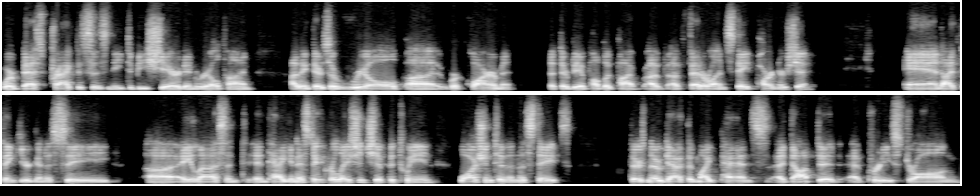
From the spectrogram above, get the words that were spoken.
where best practices need to be shared in real time, I think there's a real uh, requirement that there be a public, a, a federal and state partnership. And I think you're going to see uh, a less antagonistic relationship between Washington and the states. There's no doubt that Mike Pence adopted a pretty strong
